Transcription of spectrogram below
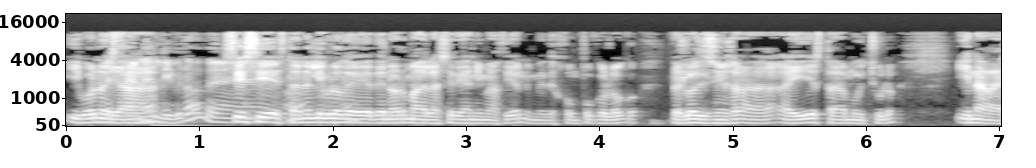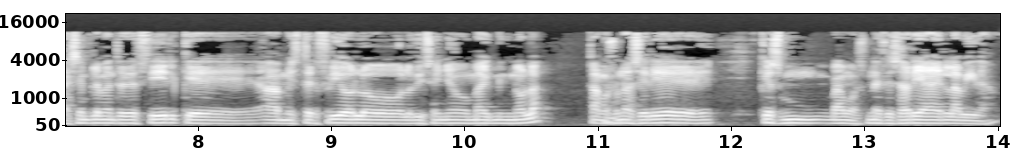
y bueno, ¿Está ya... en el libro de- Sí, sí, está en el Ah, libro de, de Norma de la serie de animación y me dejó un poco loco. Pero los diseños ahí está muy chulo. Y nada, es simplemente decir que a Mr. Frío lo, lo diseñó Mike Mignola. Vamos, una serie que es, vamos, necesaria en la vida.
